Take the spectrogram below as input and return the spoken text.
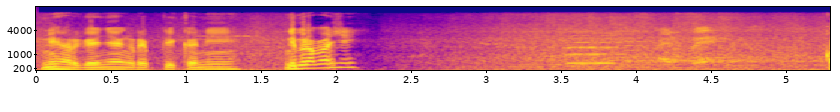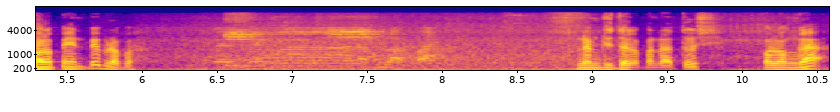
Ini harganya yang replika nih. Ini berapa sih? Kalau PNP berapa? PP mah 68. 6 juta 800 kalau enggak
